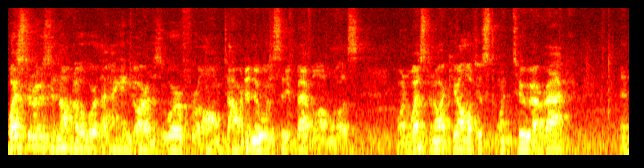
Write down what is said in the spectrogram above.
Westerners did not know where the hanging gardens were for a long time, or didn't know where the city of Babylon was. When Western archaeologists went to Iraq and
